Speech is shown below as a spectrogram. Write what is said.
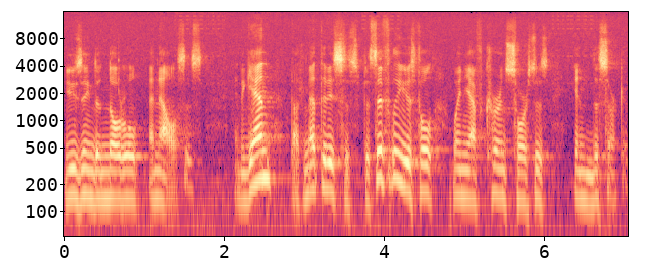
using the nodal analysis. And again, that method is specifically useful when you have current sources in the circuit.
